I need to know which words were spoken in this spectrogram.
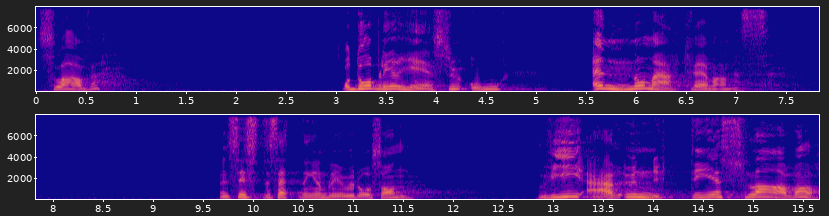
slave. Og da blir Jesu ord enda mer krevende. Den siste setningen blir jo da sånn Vi er unyttige slaver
